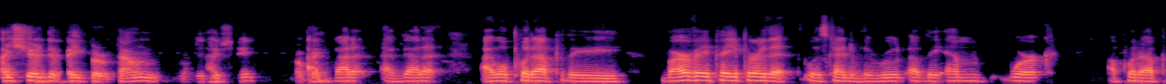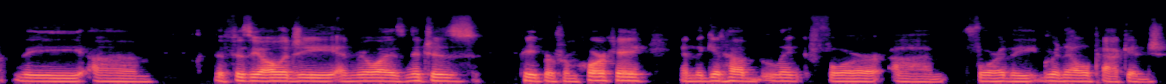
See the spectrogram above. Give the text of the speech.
I shared the paper down. Did you see? Okay. I've got it. I've got it. I will put up the Barve paper that was kind of the root of the M work. I'll put up the um, the physiology and realized niches paper from Jorge and the GitHub link for um, for the Grinnell package,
